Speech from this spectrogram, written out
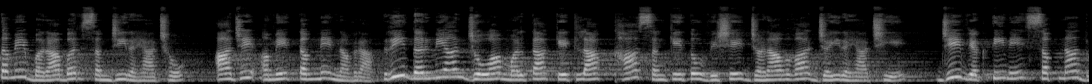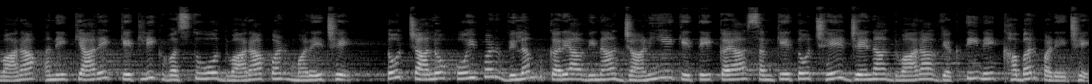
તમે બરાબર સમજી રહ્યા છો. આજે અમે તમને નવરાત્રી દરમિયાન જોવા મળતા કેટલાક ખાસ સંકેતો વિશે જણાવવા જઈ રહ્યા છીએ, જે વ્યક્તિને સપના દ્વારા અને ક્યારેક કેટલીક વસ્તુઓ દ્વારા પણ મળે છે. તો ચાલો કોઈ પણ વિલંબ કર્યા વિના જાણીએ કે તે કયા સંકેતો છે જેના દ્વારા વ્યક્તિને ખબર પડે છે,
